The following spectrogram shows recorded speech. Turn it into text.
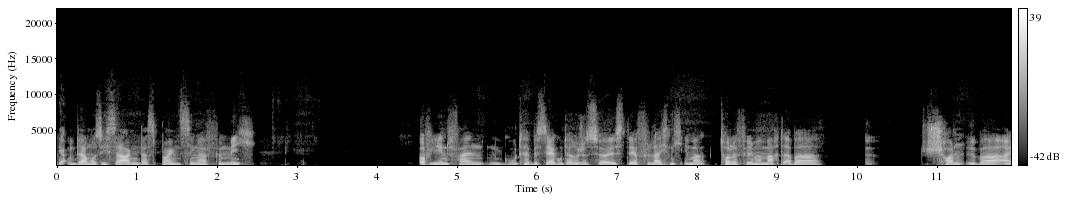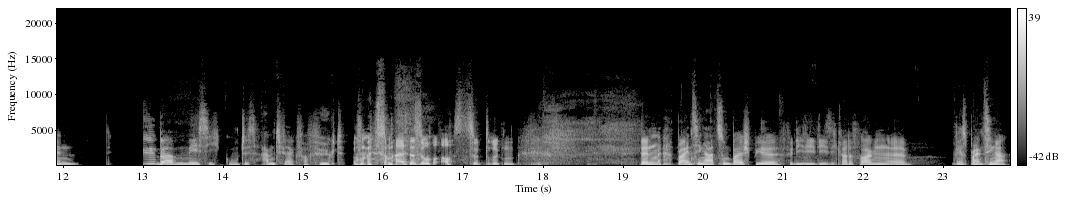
Ja. Und da muss ich sagen, dass Brian Singer für mich auf jeden Fall ein guter bis sehr guter Regisseur ist, der vielleicht nicht immer tolle Filme macht, aber schon über ein übermäßig gutes Handwerk verfügt, um es mal so auszudrücken. Denn Brian Singer hat zum Beispiel, für die, die, die sich gerade fragen, äh, wer ist Brian Singer?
